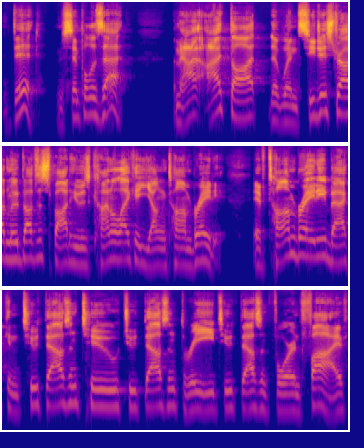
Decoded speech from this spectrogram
It did. Simple as that. I mean, I, I thought that when CJ Stroud moved off the spot, he was kind of like a young Tom Brady. If Tom Brady back in 2002, 2003, 2004, and 5,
